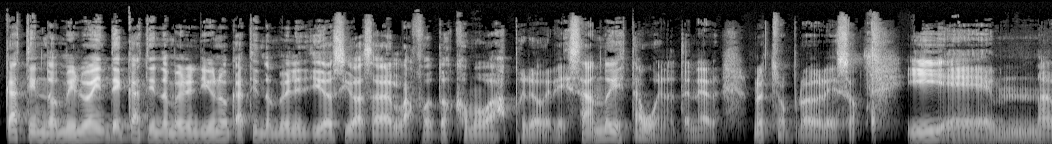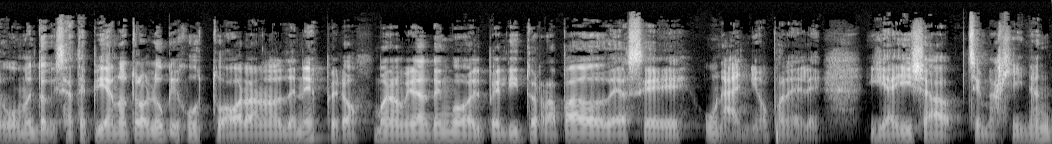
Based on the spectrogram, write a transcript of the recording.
Casting 2020, casting 2021, casting 2022 y vas a ver las fotos cómo vas progresando y está bueno tener nuestro progreso. Y eh, en algún momento quizás te pidan otro look y justo ahora no lo tenés, pero bueno, mira, tengo el pelito rapado de hace un año, ponele. Y ahí ya se imaginan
